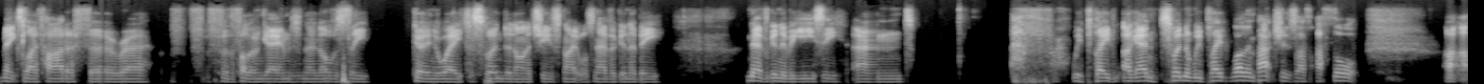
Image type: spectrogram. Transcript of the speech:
makes life harder for uh, f- for the following games. And then obviously going away to Swindon on a Tuesday night was never going to be never going to be easy. And we played again Swindon. We played well in patches. I, I thought. I,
